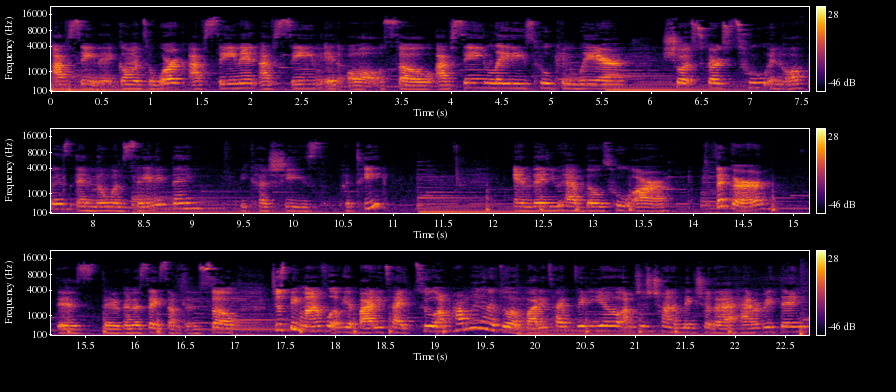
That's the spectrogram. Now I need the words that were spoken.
I've seen it. Going to work, I've seen it. I've seen it all. So I've seen ladies who can wear short skirts to an office and no one say anything because she's petite. And then you have those who are thicker they're gonna say something. So just be mindful of your body type too. I'm probably gonna do a body type video. I'm just trying to make sure that I have everything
